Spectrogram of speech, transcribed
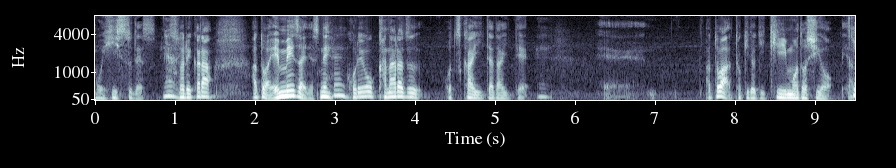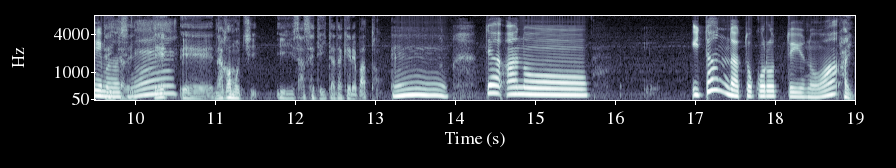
もう必須です、はい。それからあとは延命剤ですね、うん。これを必ずお使いいただいて、うん。えーあとは時々切り戻しをやっていただいて、ね。えー長持ちさせていただければと。うん。であのー傷んだところっていうのは、はい、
